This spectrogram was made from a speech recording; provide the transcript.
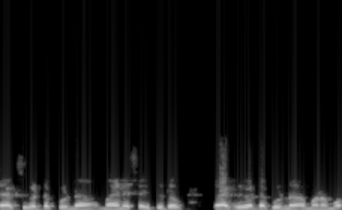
ట్యాక్స్ కట్టకుండా మైనస్ అవుతుంటాం ట్యాక్స్ కట్టకుండా మనము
